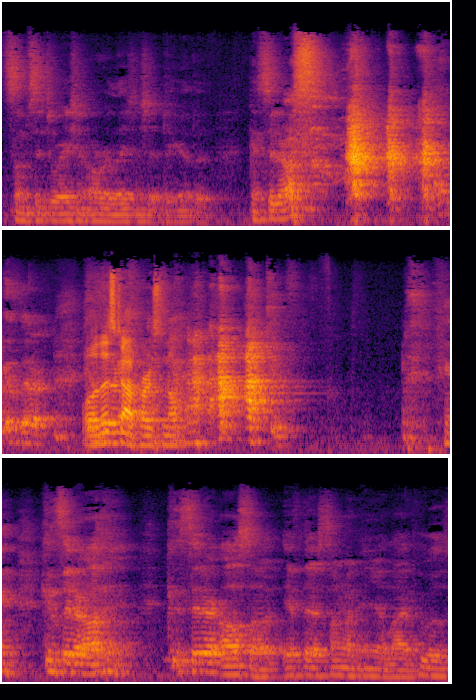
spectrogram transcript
some situation or relationship together. Consider also. consider, Well, this got personal. Consider also, consider also if there's someone in your life who is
